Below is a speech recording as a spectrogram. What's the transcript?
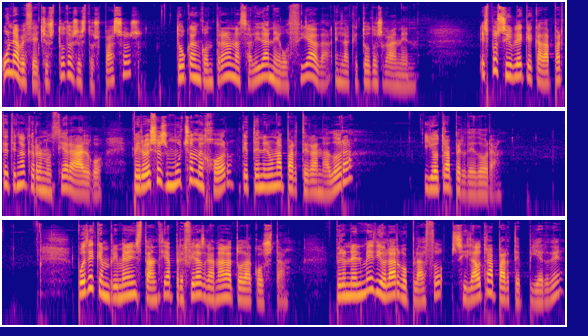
Una vez hechos todos estos pasos, toca encontrar una salida negociada en la que todos ganen. Es posible que cada parte tenga que renunciar a algo, pero eso es mucho mejor que tener una parte ganadora y otra perdedora. Puede que en primera instancia prefieras ganar a toda costa, pero en el medio largo plazo, si la otra parte pierde,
